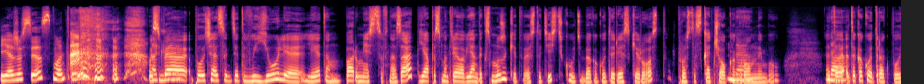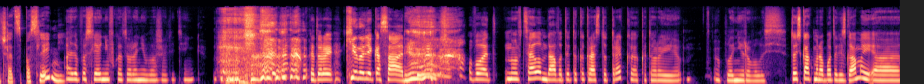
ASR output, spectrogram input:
Я же все смотрю. У тебя, получается, где-то в июле, летом, пару месяцев назад, я посмотрела в Яндекс Музыке твою статистику, у тебя какой-то резкий рост, просто скачок огромный был. Это, да. это какой трек, получается, последний? А это последний, в который не вложили деньги. В который кинули косарь. Вот. Но в целом, да, вот это как раз тот трек, который планировалось. То есть как мы работали с Гаммой, э,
